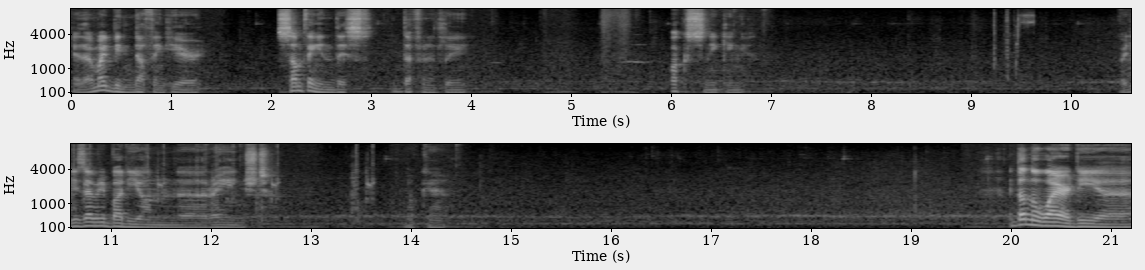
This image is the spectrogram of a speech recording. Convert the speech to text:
Yeah, there might be nothing here. Something in this, definitely. Fuck sneaking. Wait, is everybody on uh, ranged? Okay. I don't know where the uh,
